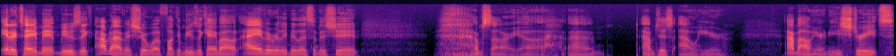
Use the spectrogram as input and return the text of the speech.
entertainment, music. I'm not even sure what fucking music came out. I ain't even really be listening to shit. I'm sorry, y'all. I'm, I'm just out here. I'm out here in these streets.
